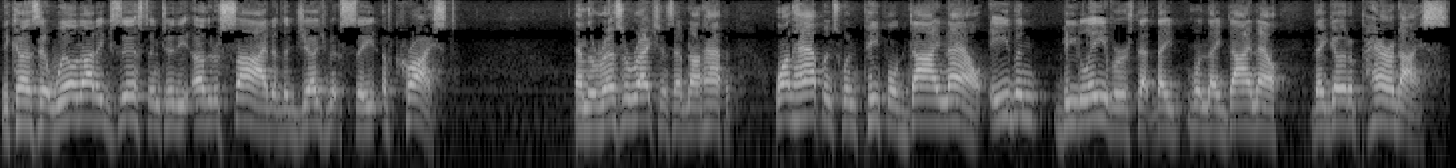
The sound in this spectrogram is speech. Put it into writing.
because it will not exist until the other side of the judgment seat of Christ. And the resurrections have not happened. What happens when people die now? Even believers that they when they die now, they go to paradise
